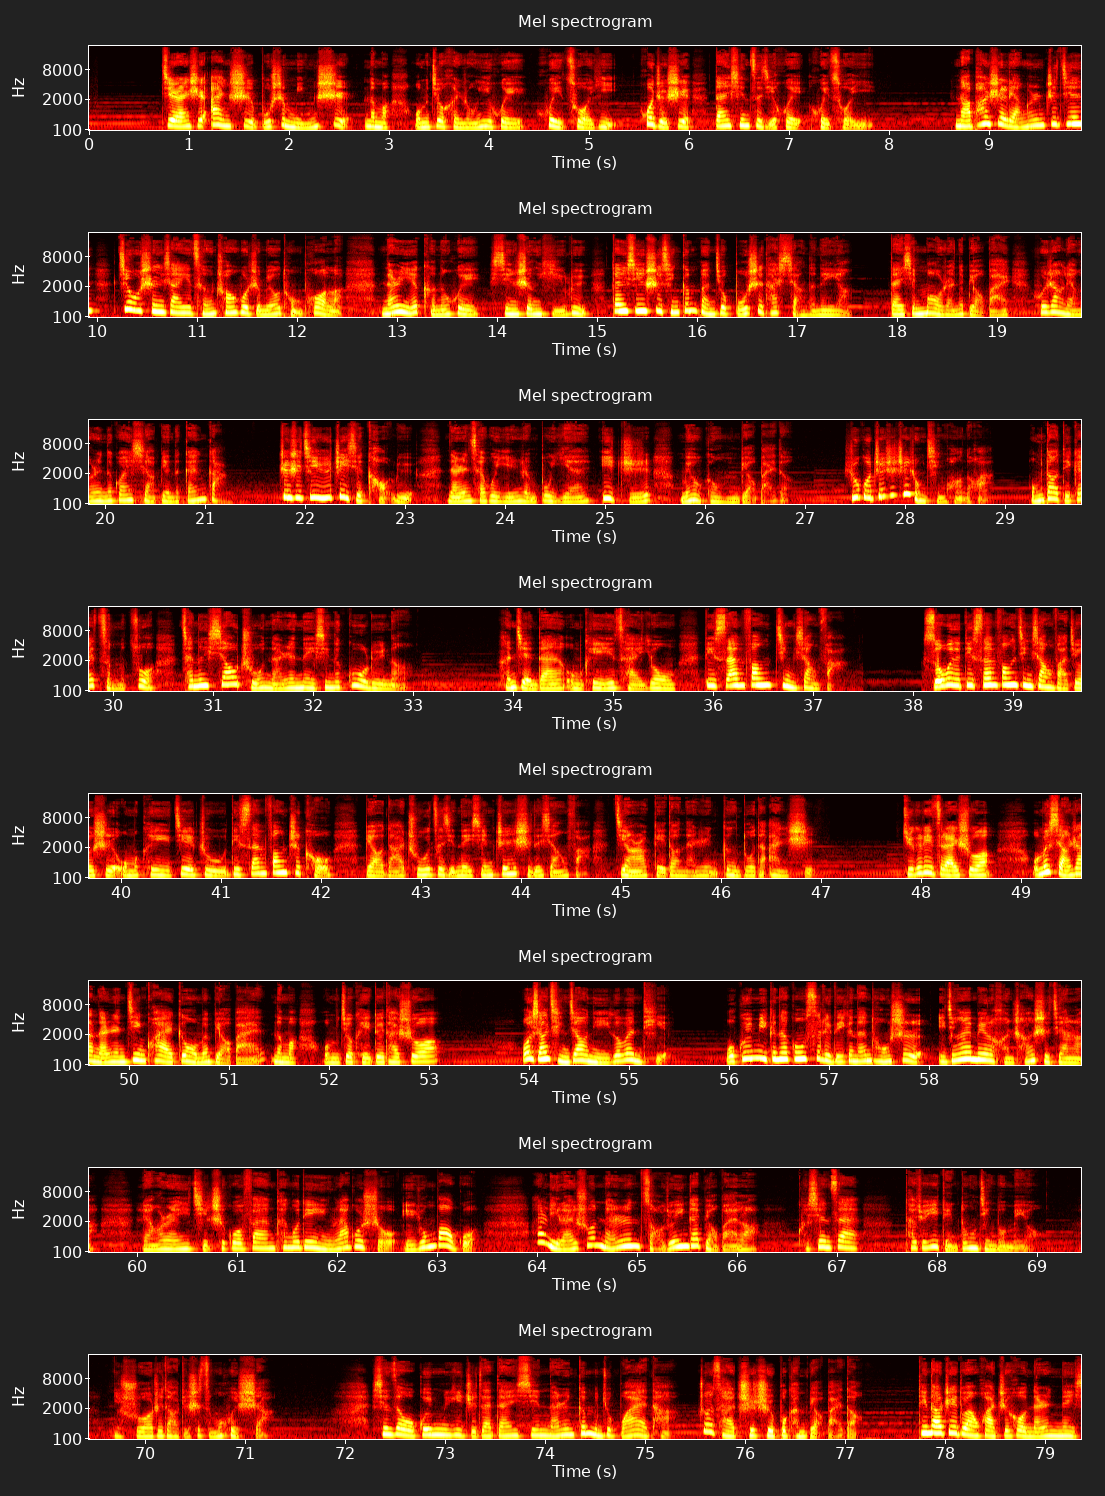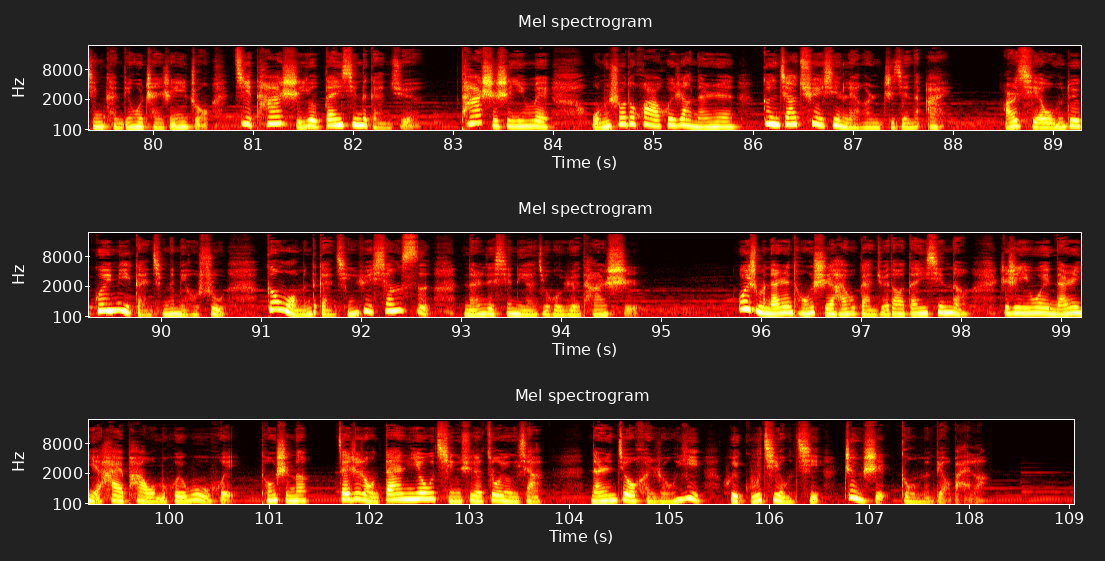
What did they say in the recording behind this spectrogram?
既然是暗示，不是明示，那么我们就很容易会会错意，或者是担心自己会会错意。哪怕是两个人之间就剩下一层窗户纸没有捅破了，男人也可能会心生疑虑，担心事情根本就不是他想的那样，担心贸然的表白会让两个人的关系啊变得尴尬。正是基于这些考虑，男人才会隐忍不言，一直没有跟我们表白的。如果真是这种情况的话，我们到底该怎么做才能消除男人内心的顾虑呢？很简单，我们可以采用第三方镜像法。所谓的第三方镜像法，就是我们可以借助第三方之口，表达出自己内心真实的想法，进而给到男人更多的暗示。举个例子来说，我们想让男人尽快跟我们表白，那么我们就可以对他说：“我想请教你一个问题，我闺蜜跟她公司里的一个男同事已经暧昧了很长时间了，两个人一起吃过饭、看过电影、拉过手、也拥抱过。按理来说，男人早就应该表白了，可现在……”他却一点动静都没有，你说这到底是怎么回事啊？现在我闺蜜一直在担心男人根本就不爱她，这才迟迟不肯表白的。听到这段话之后，男人内心肯定会产生一种既踏实又担心的感觉。踏实是因为我们说的话会让男人更加确信两个人之间的爱，而且我们对闺蜜感情的描述跟我们的感情越相似，男人的心里啊就会越踏实。为什么男人同时还会感觉到担心呢？这是因为男人也害怕我们会误会。同时呢，在这种担忧情绪的作用下，男人就很容易会鼓起勇气正式跟我们表白了。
